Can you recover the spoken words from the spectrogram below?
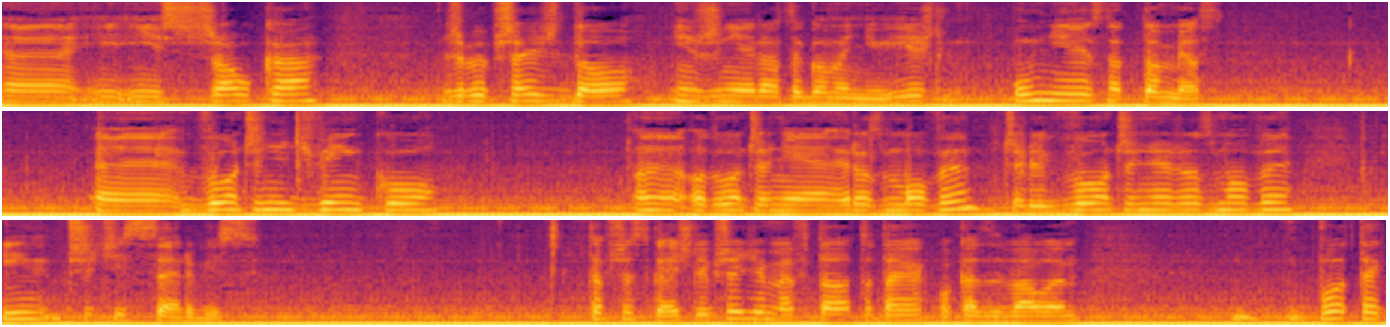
e, i, i strzałka, żeby przejść do inżyniera tego menu. Jeśli, u mnie jest natomiast e, wyłączenie dźwięku, odłączenie rozmowy, czyli wyłączenie rozmowy i przycisk serwis. To wszystko. Jeśli przejdziemy w to, to tak jak pokazywałem, płotek,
